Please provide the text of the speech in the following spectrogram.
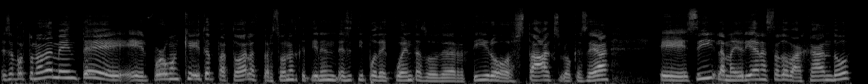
desafortunadamente, el 401k ahorita para todas las personas que tienen ese tipo de cuentas o de retiro, o stocks, lo que sea, eh, sí, la mayoría han estado bajando.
